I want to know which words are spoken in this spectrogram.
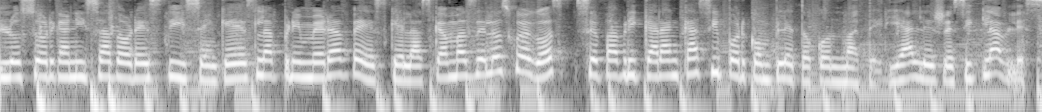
Los organizadores dicen que es la primera vez que las camas de los juegos se fabricarán casi por completo con materiales reciclables.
